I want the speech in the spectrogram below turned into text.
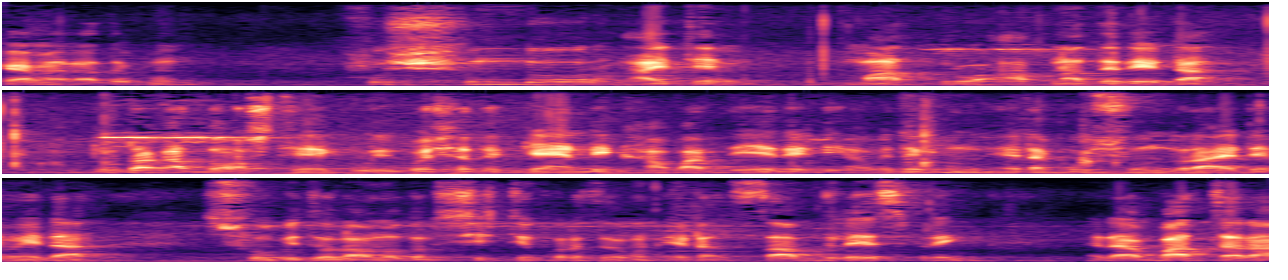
ক্যামেরা দেখুন খুব সুন্দর আইটেম মাত্র আপনাদের এটা দু টাকা দশ থেকে কুড়ি পয়সাতে ক্যান্ডি খাবার দিয়ে রেডি হবে। দেখুন, এটা খুব সুন্দর আইটেম এটা ছবি তোলার মতন সিস্টেম করেছে। দেখুন, এটা সাব দিলে স্প্রিং এটা বাচ্চারা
